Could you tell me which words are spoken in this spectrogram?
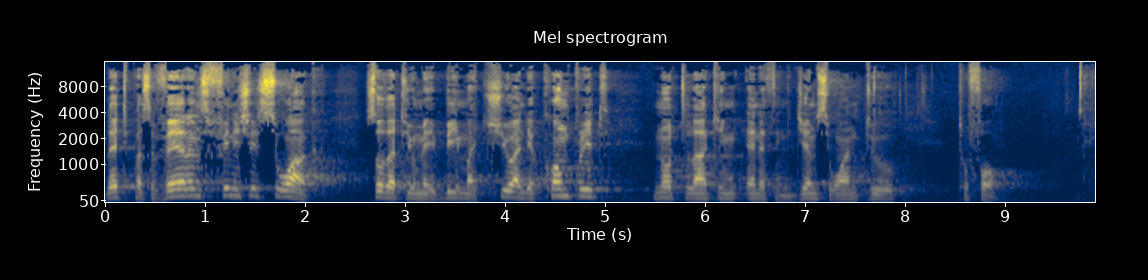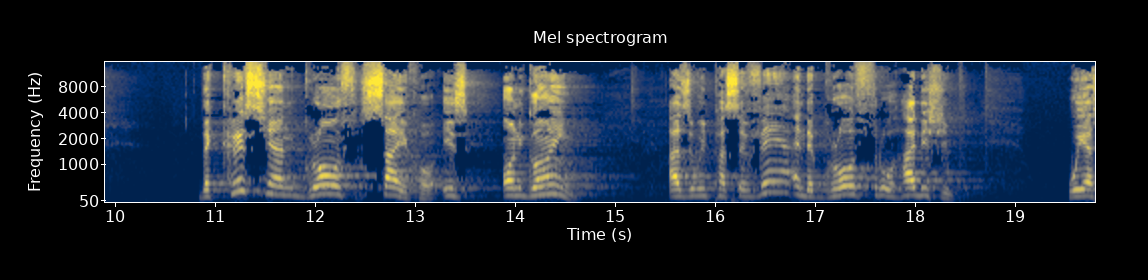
Let perseverance finish its work so that you may be mature and complete, not lacking anything. James 1 2 to 4. The Christian growth cycle is ongoing. As we persevere and grow through hardship, we are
